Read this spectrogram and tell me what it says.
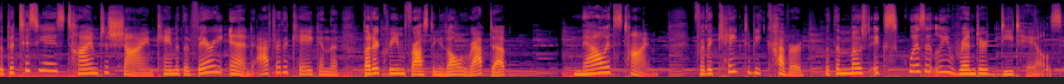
the patissier's time to shine came at the very end after the cake and the buttercream frosting is all wrapped up. Now it's time for the cake to be covered with the most exquisitely rendered details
